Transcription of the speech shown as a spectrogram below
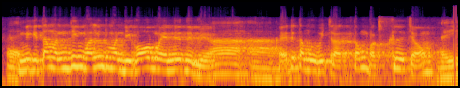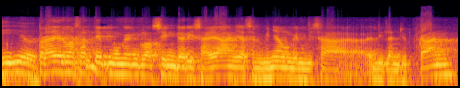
Eh. Ini kita mending paling cuma di komen itu ya. Ah, ah. Kayak ditambah bicara tong bakal cong. Iya. Terakhir Mas Latif mungkin closing dari saya ya selebihnya mungkin bisa dilanjutkan.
